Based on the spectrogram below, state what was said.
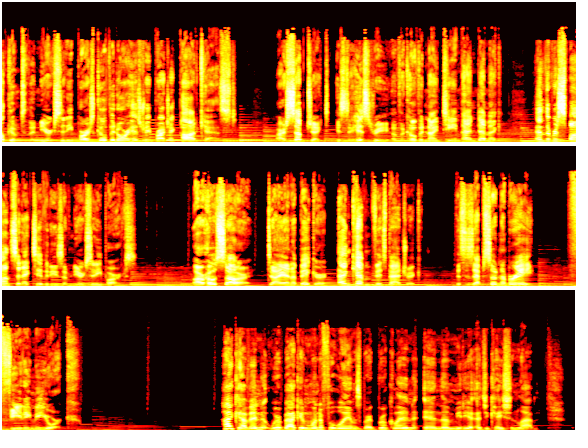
Welcome to the New York City Parks COVID Oral History Project podcast. Our subject is the history of the COVID 19 pandemic and the response and activities of New York City parks. Our hosts are Diana Baker and Kevin Fitzpatrick. This is episode number eight Feeding New York. Hi, Kevin. We're back in wonderful Williamsburg, Brooklyn, in the Media Education Lab.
